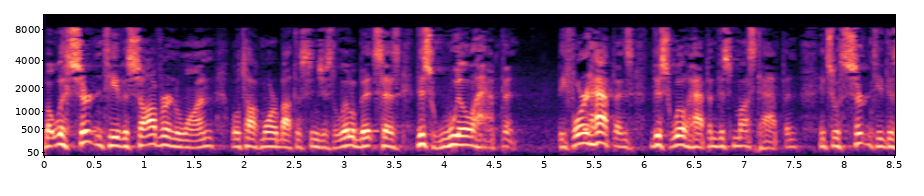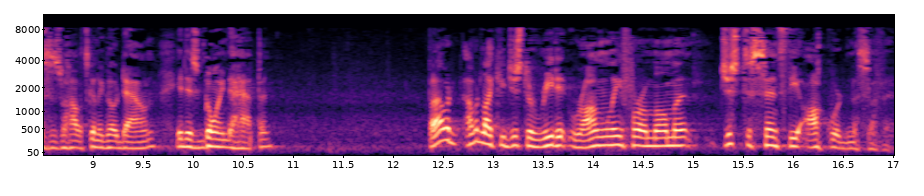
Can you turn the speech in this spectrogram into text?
But with certainty, the sovereign one, we'll talk more about this in just a little bit, says this will happen. Before it happens, this will happen. This must happen. It's with certainty this is how it's going to go down. It is going to happen. But I would, I would like you just to read it wrongly for a moment, just to sense the awkwardness of it.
